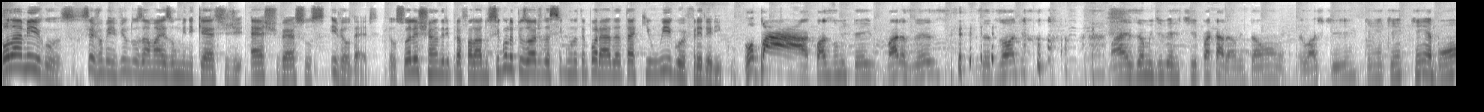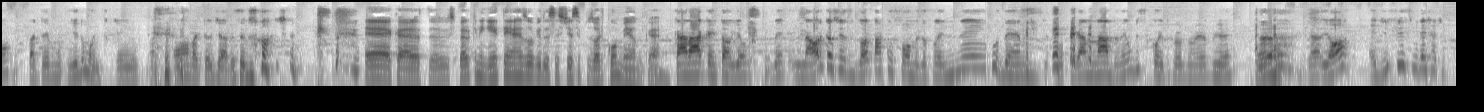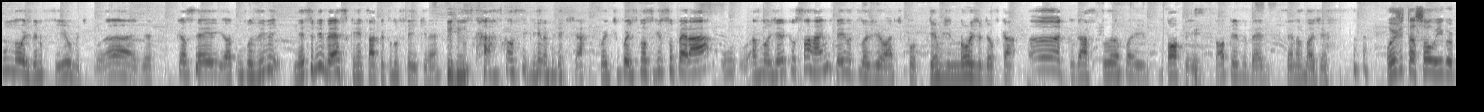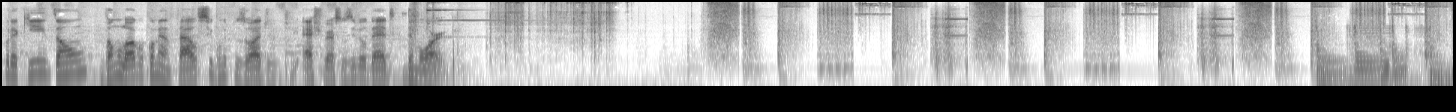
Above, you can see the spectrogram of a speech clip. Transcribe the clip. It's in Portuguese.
Olá, amigos! Sejam bem-vindos a mais um minicast de Ash vs Evil Dead. Eu sou Alexandre e para falar do segundo episódio da segunda temporada tá aqui o Igor Frederico. Opa! Quase vomitei várias vezes esse episódio. Mas eu me diverti pra caramba, então eu acho que quem, quem, quem é bom vai ter rido muito. Quem é bom vai ter odiado esse episódio. É, cara, eu espero que ninguém tenha resolvido assistir esse episódio comendo, cara. Caraca, então, e eu. Na hora que eu assisti esse episódio, eu tava com fome, mas eu falei, nem fudendo, não vou pegar nada, nem um biscoito pra eu comer, porque. Uh, e ó, é difícil me deixar, tipo, com nojo vendo filme, tipo, ah, porque eu sei, eu, inclusive, nesse universo que a gente sabe que é tudo fake, né? Uhum. Os caras conseguiram me deixar. Foi tipo, eles conseguiram superar o, as nojeiras que o Sanheim fez na trilogia, eu acho. Tipo, em termos de nojo, de eu ficar. Ah, o Gastura foi top, top Evil Dead, cenas nojentas. Hoje tá só o Igor por aqui, então vamos logo comentar o segundo episódio de Ash vs Evil Dead The Morgue.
